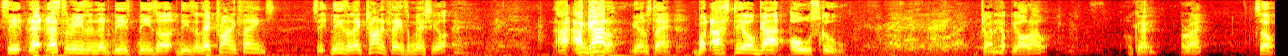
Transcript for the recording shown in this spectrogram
see, that, that's the reason that these these uh, these electronic things, see, these electronic things will mess you up. I, I got them, you understand? But I still got old school. I'm trying to help you all out. Okay? All right? So,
